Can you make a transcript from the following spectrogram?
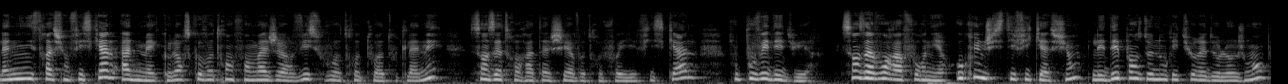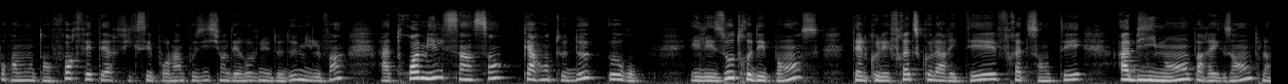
L'administration fiscale admet que lorsque votre enfant majeur vit sous votre toit toute l'année, sans être rattaché à votre foyer fiscal, vous pouvez déduire, sans avoir à fournir aucune justification, les dépenses de nourriture et de logement pour un montant forfaitaire fixé pour l'imposition des revenus de 2020 à 3 542 euros et les autres dépenses, telles que les frais de scolarité, frais de santé, habillement par exemple,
